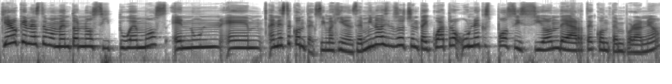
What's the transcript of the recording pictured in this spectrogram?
Quiero que en este momento nos situemos en un em, en este contexto. Imagínense, en 1984, una exposición de arte contemporáneo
